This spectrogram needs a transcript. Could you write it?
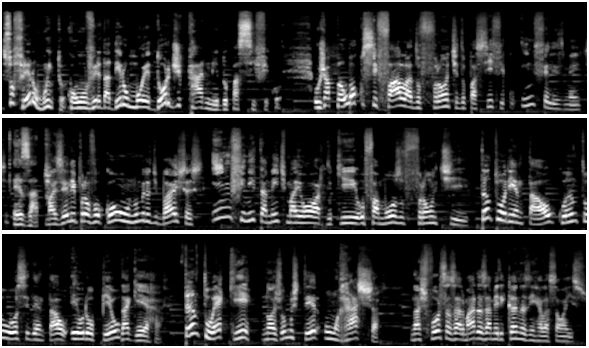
sofreram muito com um verdadeiro moedor de carne do Pacífico. O Japão. Pouco se fala do fronte do Pacífico, infelizmente. Exato. Mas ele provocou um número de baixas infinitamente maior do que o famoso fronte, tanto oriental quanto ocidental europeu da guerra. Tanto é que nós vamos ter um racha nas Forças Armadas Americanas em relação a isso.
